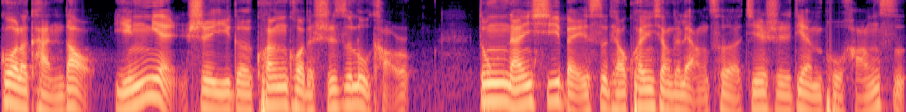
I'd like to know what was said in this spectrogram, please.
过了坎道，迎面是一个宽阔的十字路口，东南西北四条宽巷的两侧皆是店铺行肆。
